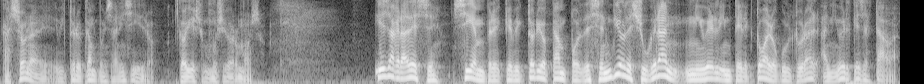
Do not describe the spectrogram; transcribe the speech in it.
casona de Victorio Campo en San Isidro, que hoy es un museo hermoso. Y ella agradece siempre que Victorio Campo descendió de su gran nivel intelectual o cultural al nivel que ella estaba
